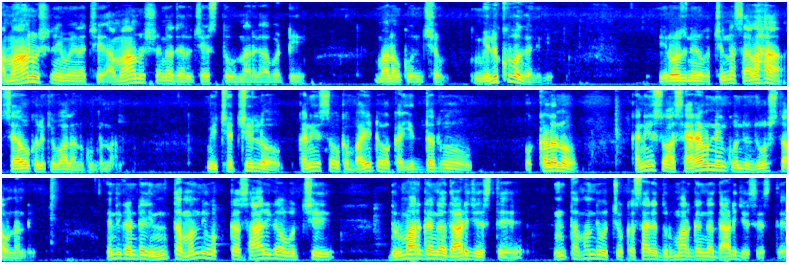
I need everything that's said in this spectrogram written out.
అమానుషమైన చే అమానుషంగా జరు చేస్తూ ఉన్నారు కాబట్టి మనం కొంచెం మెలకువగలిగి ఈరోజు నేను ఒక చిన్న సలహా సేవకులకు ఇవ్వాలనుకుంటున్నాను. మీ చర్చిల్లో కనీసం ఒక బయట ఒక ఇద్దరు ఒక్కళ్ళను కనీసం ఆ సరౌండింగ్ కొంచెం చూస్తూ ఉండండి. ఎందుకంటే ఇంతమంది ఒక్కసారిగా వచ్చి దుర్మార్గంగా దాడి చేస్తే ఇంతమంది వచ్చి ఒక్కసారి దుర్మార్గంగా దాడి చేసేస్తే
